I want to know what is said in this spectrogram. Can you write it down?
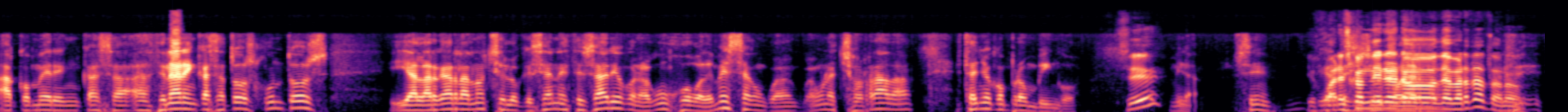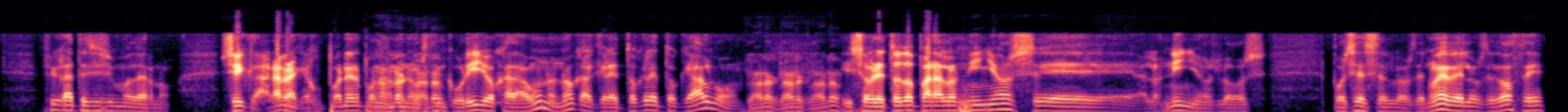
a comer en casa, a cenar en casa todos juntos y alargar la noche lo que sea necesario con algún juego de mesa, con alguna chorrada. Este año he comprado un bingo. ¿Sí? Mira, sí. ¿Y jugaréis con dinero de verdad o no? Fíjate si soy moderno. Sí, claro, habrá que poner por lo menos cinco urillos cada uno, ¿no? Que al que le toque, le toque algo. Claro, claro, claro. Y sobre todo para los niños, eh, a los niños, los pues es, los de 9, los de 12,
